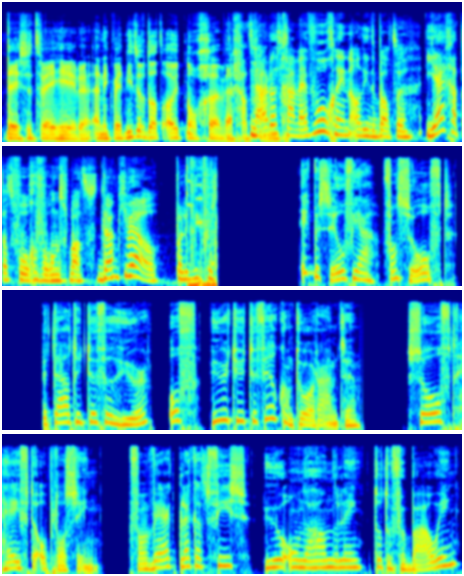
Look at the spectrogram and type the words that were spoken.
deze twee heren. En ik weet niet of dat ooit nog uh, weg gaat nou, gaan. dat gaan wij volgen in al die debatten. Jij gaat dat volgen voor ons, Mats. Dankjewel. Politiek Ik ben Sylvia van Solft. Betaalt u te veel huur of huurt u te veel kantoorruimte? Solft heeft de oplossing. Van werkplekadvies, huuronderhandeling tot een verbouwing,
